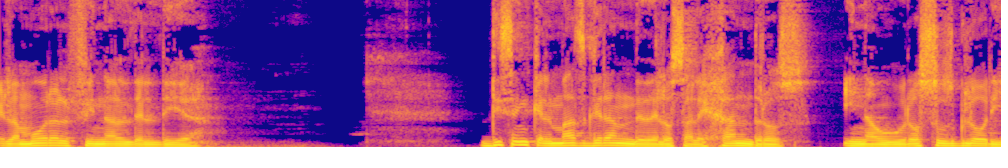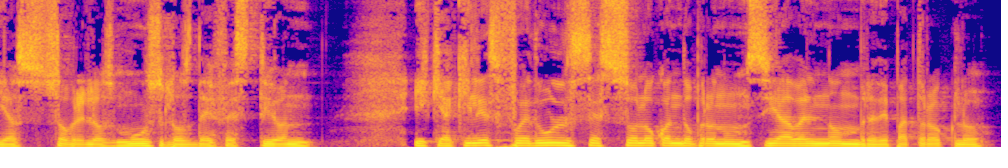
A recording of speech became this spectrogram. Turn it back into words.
El amor al final del día. Dicen que el más grande de los Alejandros inauguró sus glorias sobre los muslos de Festión, y que Aquiles fue dulce sólo cuando pronunciaba el nombre de Patroclo.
